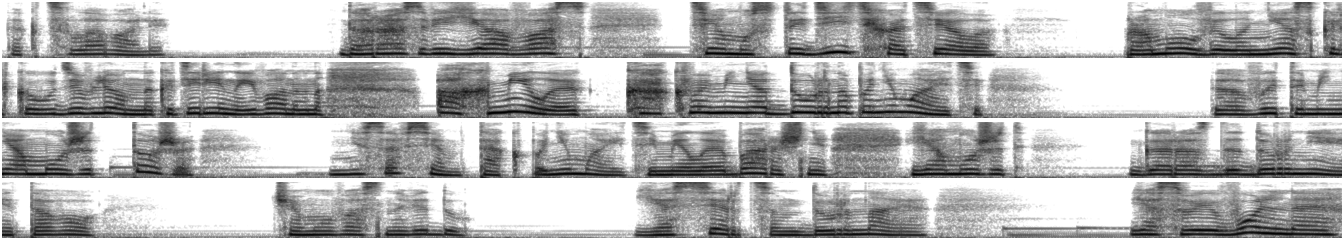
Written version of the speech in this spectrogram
так целовали. Да разве я вас тем устыдить хотела? Промолвила несколько удивленно Катерина Ивановна. Ах, милая, как вы меня дурно понимаете. Да вы-то меня, может, тоже не совсем так понимаете, милая барышня. Я, может, гораздо дурнее того, чем у вас на виду. Я сердцем дурная. Я своевольная.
